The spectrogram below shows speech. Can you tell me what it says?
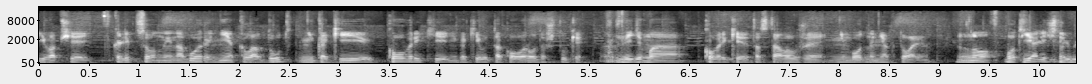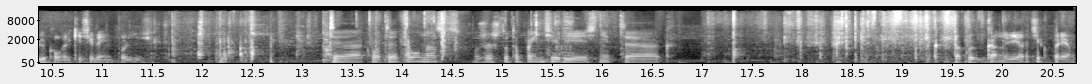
и вообще в коллекционные наборы не кладут никакие коврики, никакие вот такого рода штуки. Видимо, коврики это стало уже не модно, не актуально. Но вот я лично люблю коврики, всегда не пользуюсь. Так, вот это у нас уже что-то поинтереснее. Так. Такой конвертик прям.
